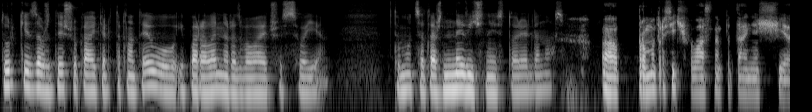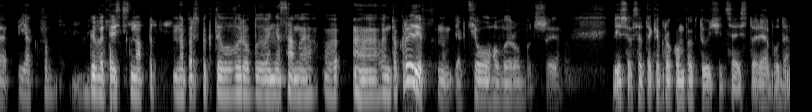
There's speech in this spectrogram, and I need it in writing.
турки завжди шукають альтернативу і паралельно розвивають щось своє. Тому це теж не вічна історія для нас. А, Про Моторсіч, власне, питання ще, як ви дивитесь на, на перспективу вироблення саме е, гвинтокрилів, ну, як цілого виробу, чи більше все-таки про комплектуючі ця історія буде?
